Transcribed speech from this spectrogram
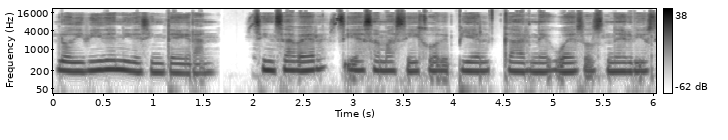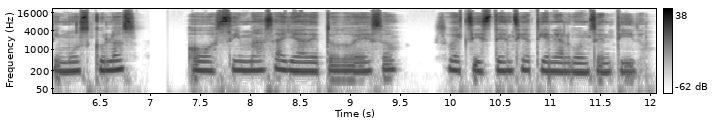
lo dividen y desintegran, sin saber si es amasijo de piel, carne, huesos, nervios y músculos, o si más allá de todo eso, su existencia tiene algún sentido.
